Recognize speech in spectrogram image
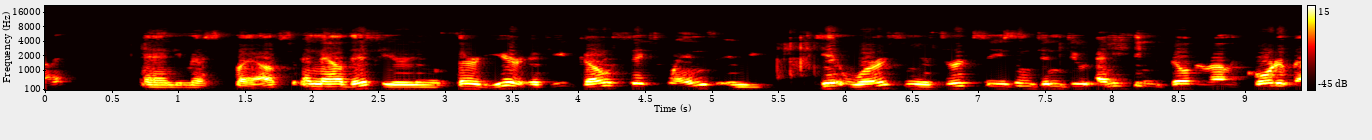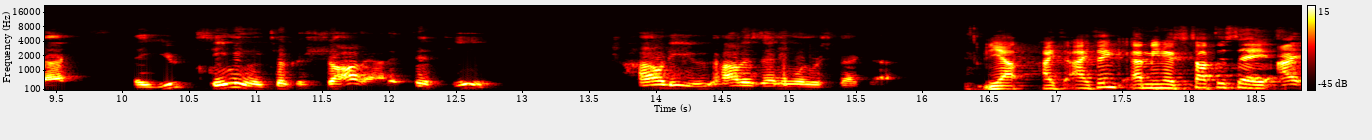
on it, and you missed the playoffs. And now this year, in the third year, if you go six wins and you get worse in your third season, didn't do anything to build around the quarterback that you seemingly took a shot at at 15, how do you how does anyone respect that? Yeah, I, th- I think I mean it's tough to say. I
